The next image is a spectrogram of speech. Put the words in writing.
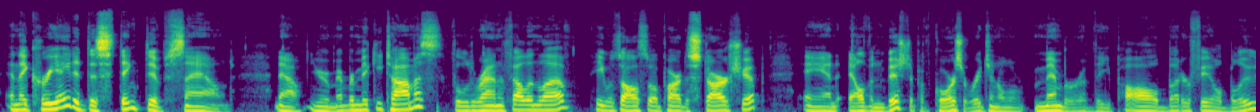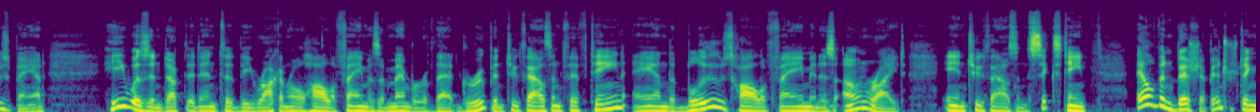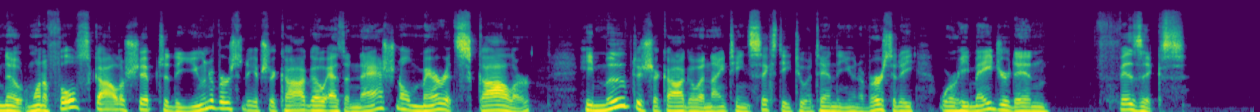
and they create a distinctive sound. Now, you remember Mickey Thomas, Fooled Around and Fell in Love? He was also a part of Starship. And Elvin Bishop, of course, original member of the Paul Butterfield Blues Band, he was inducted into the Rock and Roll Hall of Fame as a member of that group in 2015 and the Blues Hall of Fame in his own right in 2016. Elvin Bishop, interesting note, won a full scholarship to the University of Chicago as a National Merit Scholar. He moved to Chicago in 1960 to attend the university where he majored in physics.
